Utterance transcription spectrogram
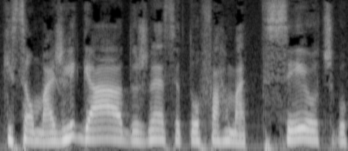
que são mais ligados, né? Setor farmacêutico,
